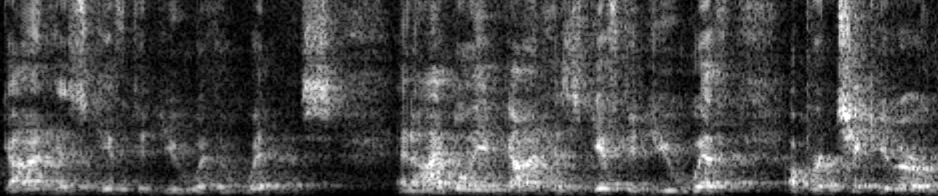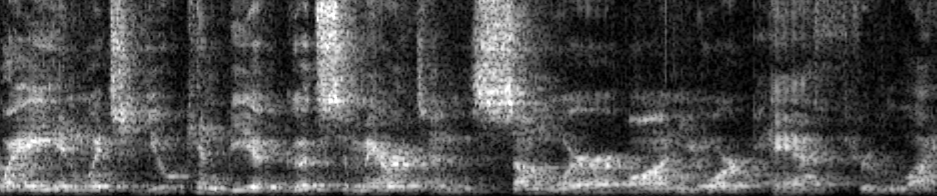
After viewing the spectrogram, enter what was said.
God has gifted you with a witness. And I believe God has gifted you with a particular way in which you can be a good Samaritan somewhere on your path through life.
